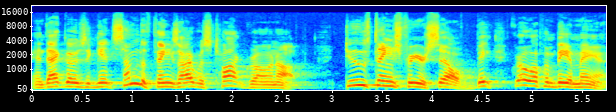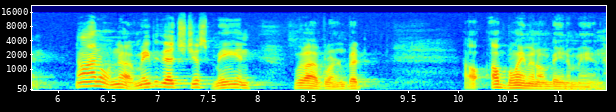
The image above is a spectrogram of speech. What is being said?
And that goes against some of the things I was taught growing up. Do things for yourself. Be, grow up and be a man. No, I don't know. Maybe that's just me and what I've learned, but I'll, I'll blame it on being a man.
